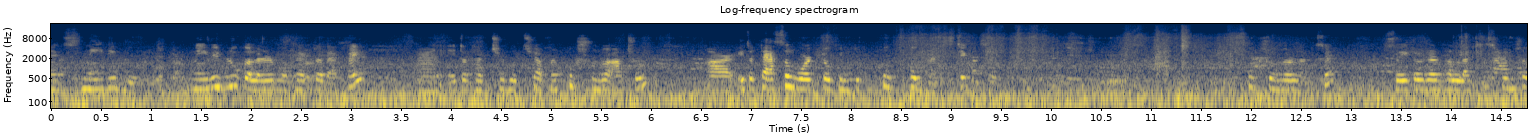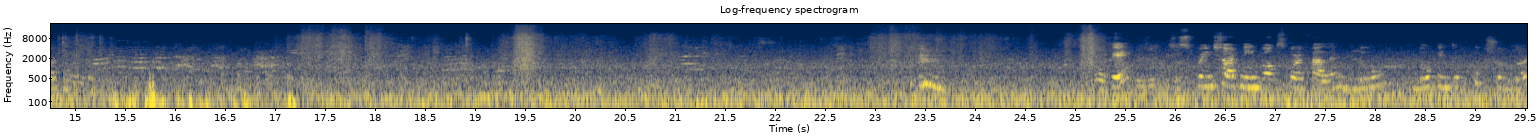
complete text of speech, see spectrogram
next navy blue navy blue কালারের মধ্যে একটা দেখাই। অ্যান্ড এটা থাকছে হচ্ছে আপনার খুব সুন্দর আঁচল। আর এটা ট্যাসেল ওয়ার্কটাও কিন্তু খুব খুব নাইস ঠিক আছে? খুব সুন্দর লাগছে। সো এটা ভালো লাগছে স্ক্রিনশট নিয়ে নিন। ওকে স্ক্রিনশট নিয়ে বক্স করে ফেলেন। ব্লু ব্লু কিন্তু খুব সুন্দর।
